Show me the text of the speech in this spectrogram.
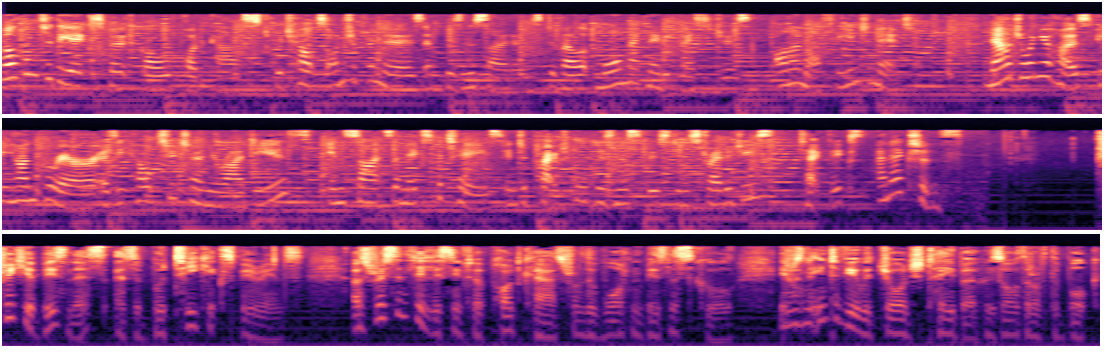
Welcome to the Expert Gold podcast, which helps entrepreneurs and business owners develop more magnetic messages on and off the internet. Now join your host, Gihan Perera, as he helps you turn your ideas, insights, and expertise into practical business boosting strategies, tactics, and actions. Treat your business as a boutique experience. I was recently listening to a podcast from the Wharton Business School. It was an interview with George Taber, who's author of the book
